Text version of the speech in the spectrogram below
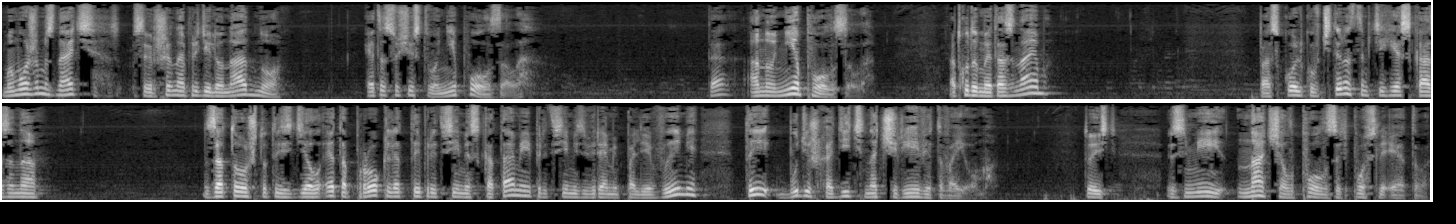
Мы можем знать совершенно определенно одно – это существо не ползало. Да? Оно не ползало. Откуда мы это знаем? Поскольку в 14 стихе сказано, за то, что ты сделал это, проклят ты пред всеми скотами и пред всеми зверями полевыми, ты будешь ходить на чреве твоем. То есть, змей начал ползать после этого.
